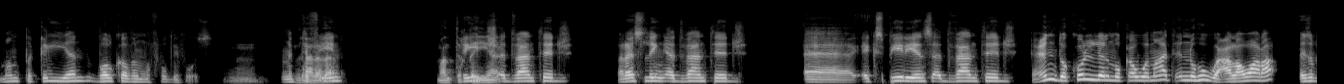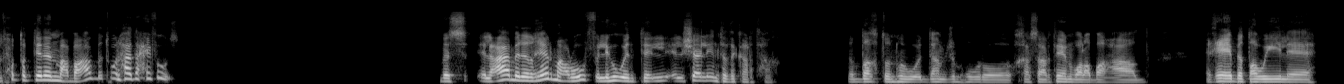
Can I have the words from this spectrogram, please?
منطقيا فولكوف المفروض يفوز. متفقين؟ لا لا. reach منطقيا. advantage wrestling advantage experience advantage عنده كل المقومات إنه هو على ورق إذا بتحط الاثنين مع بعض بتقول هذا حيفوز. بس العامل الغير معروف اللي هو انت الاشياء اللي أنت ذكرتها. الضغط إنه هو قدام جمهوره خسارتين ورا بعض غيبة طويلة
